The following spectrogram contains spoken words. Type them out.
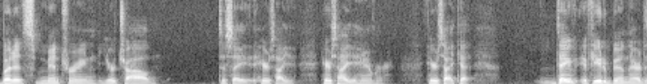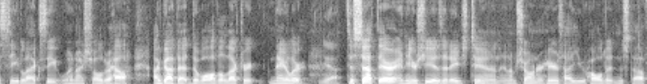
but it's mentoring your child to say, "Here's how you, here's how you hammer, here's how you cut." Dave, if you'd have been there to see Lexi when I showed her how I've got that DeWalt electric nailer, Yeah. to sit there and here she is at age 10 and I'm showing her here's how you hold it and stuff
